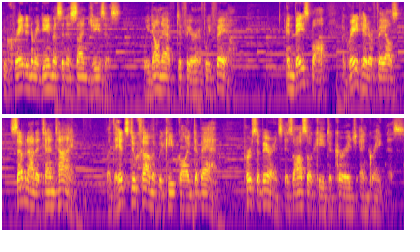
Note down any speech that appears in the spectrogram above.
who created and redeemed us in His Son Jesus. We don't have to fear if we fail. In baseball, a great hitter fails 7 out of 10 times, but the hits do come if we keep going to bat. Perseverance is also key to courage and greatness.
